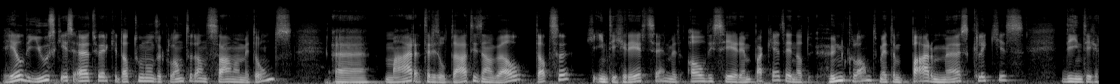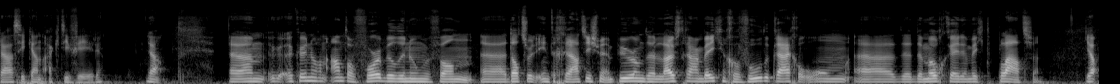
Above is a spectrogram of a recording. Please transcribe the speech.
heel die use case uitwerken, dat doen onze klanten dan samen met ons. Uh, maar het resultaat is dan wel dat ze geïntegreerd zijn met al die CRM-pakketten en dat hun klant met een paar muisklikjes die integratie kan activeren. Ja. Um, kun je nog een aantal voorbeelden noemen van uh, dat soort integraties? Puur om de luisteraar een beetje een gevoel te krijgen om uh, de, de mogelijkheden een beetje te plaatsen. Ja,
